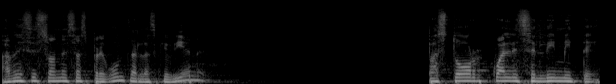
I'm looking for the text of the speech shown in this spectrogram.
A veces son esas preguntas las que vienen. Pastor, ¿cuál es el límite?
